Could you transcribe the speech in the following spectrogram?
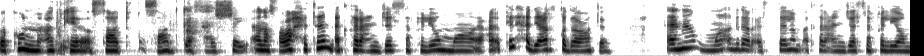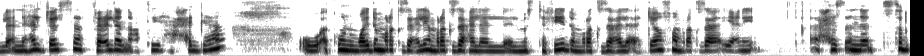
بكون معك صادق صادقة في هالشيء. أنا صراحة أكثر عن جلسة في اليوم ما كل حد يعرف قدراته. أنا ما أقدر أستلم أكثر عن جلسة في اليوم لأن هالجلسة فعلا أعطيها حقها وأكون وايد مركزة عليه مركزة على المستفيد مركزة على أهدافه مركزة يعني أحس أن صدق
